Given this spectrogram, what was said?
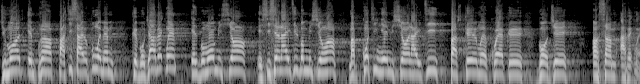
du monde et me prend partie ça pour moi-même que bon Dieu avec moi et le bon mission et si c'est en Haïti le bon mission hein, m'a continuer mission en Haïti parce que moi crois que bon Dieu ensemble avec moi.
